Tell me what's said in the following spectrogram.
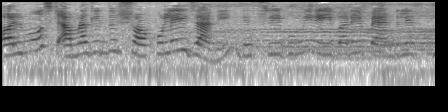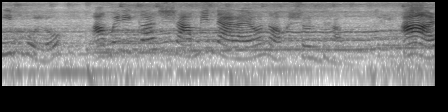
অলমোস্ট আমরা কিন্তু সকলেই জানি যে শ্রীভূমির এইবারে প্যান্ডেলের থিম হলো আমেরিকার স্বামী নারায়ণ অক্ষরধাম আর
